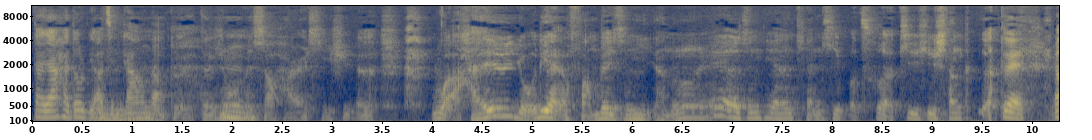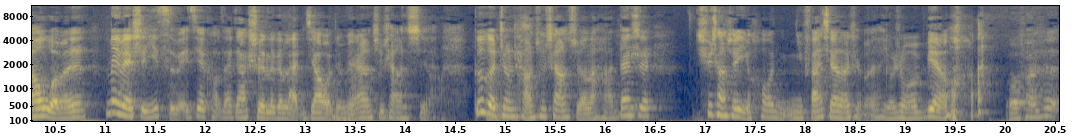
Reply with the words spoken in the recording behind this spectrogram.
大家还都是比较紧张的。对，但是我们小孩儿其实，我还有点防备心理，可能哎呀，今天天气不错，继续上课。对，然后我们妹妹是以此为借口在家睡了个懒觉，我就没让去上学。哥哥正常去上学了哈，但是。去上学以后，你发现了什么？有什么变化？我发现，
